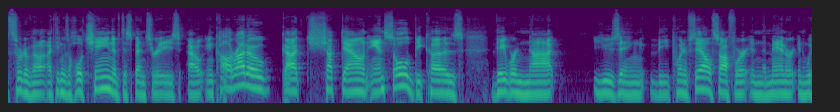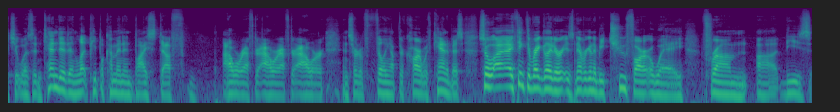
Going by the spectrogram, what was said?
sort of a, I think it was a whole chain of dispensaries out in Colorado got shut down and sold because they were not using the point of sale software in the manner in which it was intended and let people come in and buy stuff hour after hour after hour and sort of filling up their car with cannabis. So I, I think the regulator is never going to be too far away from uh, these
